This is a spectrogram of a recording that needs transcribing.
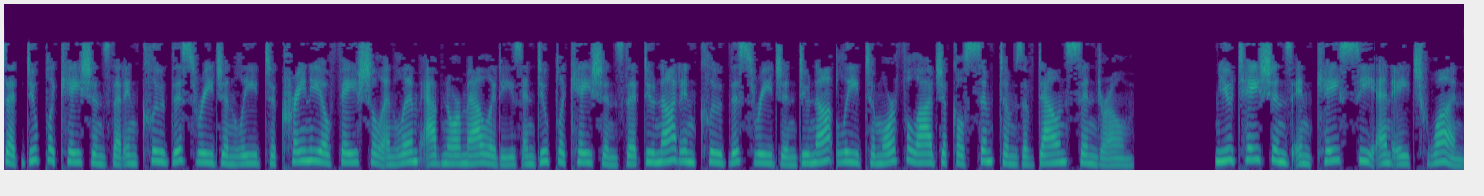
that duplications that include this region lead to craniofacial and limb abnormalities and duplications that do not include this region do not lead to morphological symptoms of Down syndrome. Mutations in KCNH1,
